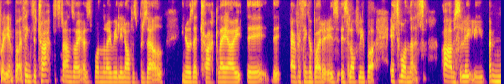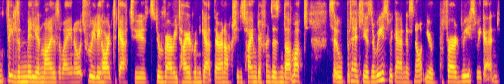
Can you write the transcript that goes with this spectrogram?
brilliant. But I think the track that stands out as one that I really love is Brazil. You know, the track layout, the the everything about it is is lovely. But it's one that's absolutely um, feels a million miles away. You know, it's really hard to get to. It's, you're very tired when you get there, and actually the time difference isn't that much. So potentially as a race weekend, it's not your preferred race weekend,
